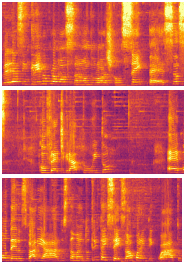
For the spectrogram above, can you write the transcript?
Veja essa incrível promoção do lote com 100 peças, com frete gratuito. É, modelos variados, tamanho do 36 ao 44,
